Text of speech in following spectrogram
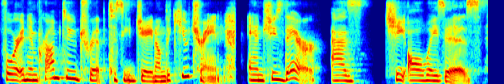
for an impromptu trip to see Jane on the Q train. And she's there, as she always is.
